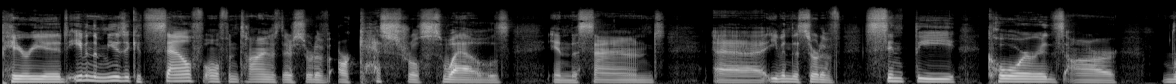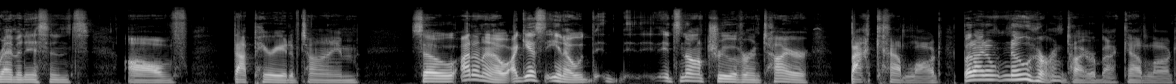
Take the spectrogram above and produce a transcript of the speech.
period. Even the music itself, oftentimes, there's sort of orchestral swells in the sound. Uh, even the sort of synthy chords are reminiscent of that period of time. So I don't know. I guess, you know, it's not true of her entire back catalogue, but I don't know her entire back catalogue.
